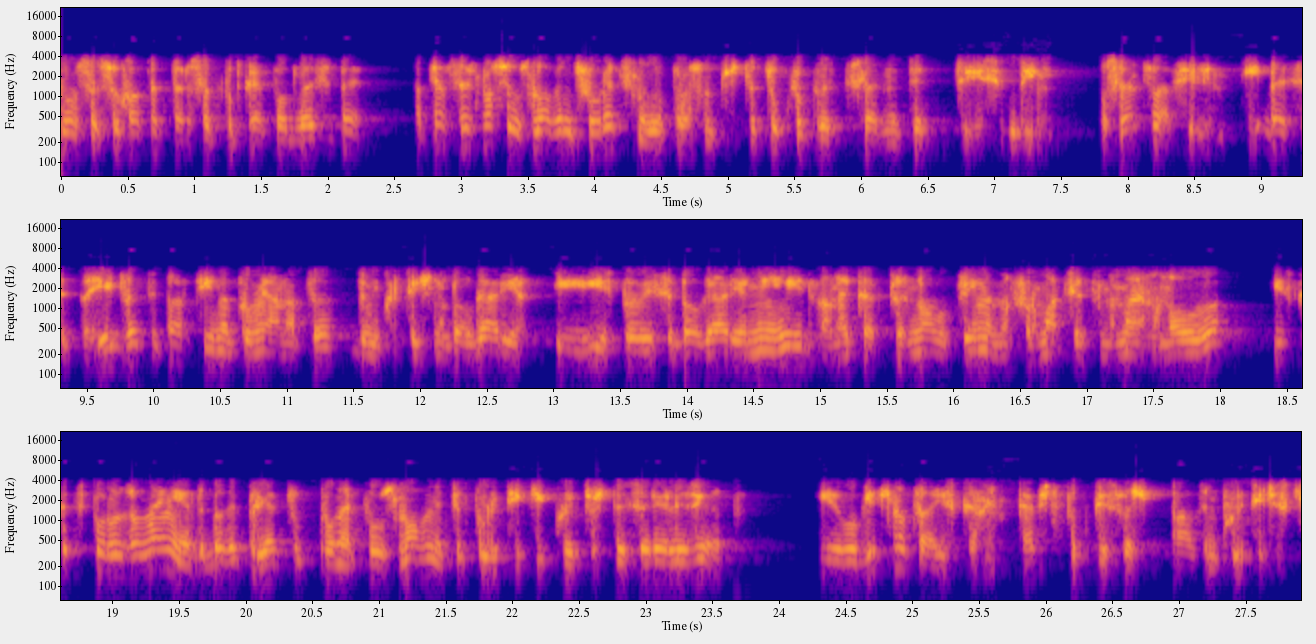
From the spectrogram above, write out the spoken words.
но с охота търсят подкрепа от БСП. А тя всъщност е основен творец на въпросното статукво през последните 30 години. Освен това, Филин, и БСП, и двете партии на промяната, Демократична България и Изправи се България, ние идваме, както е новото име на формацията на Майя Манолова, искат споразумение да бъде прието поне по основните политики, които ще се реализират. И е логично това искане. Как ще подписваш празен политически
